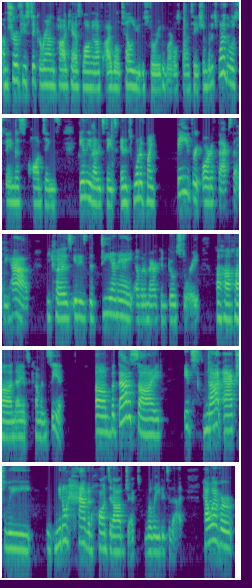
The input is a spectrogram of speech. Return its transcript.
I'm sure if you stick around the podcast long enough, I will tell you the story of the Myrtles Plantation. But it's one of the most famous hauntings in the United States, and it's one of my favorite artifacts that we have because it is the DNA of an American ghost story. Ha ha ha! Now you have to come and see it. Um, but that aside, it's not actually we don't have a haunted object related to that. However,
